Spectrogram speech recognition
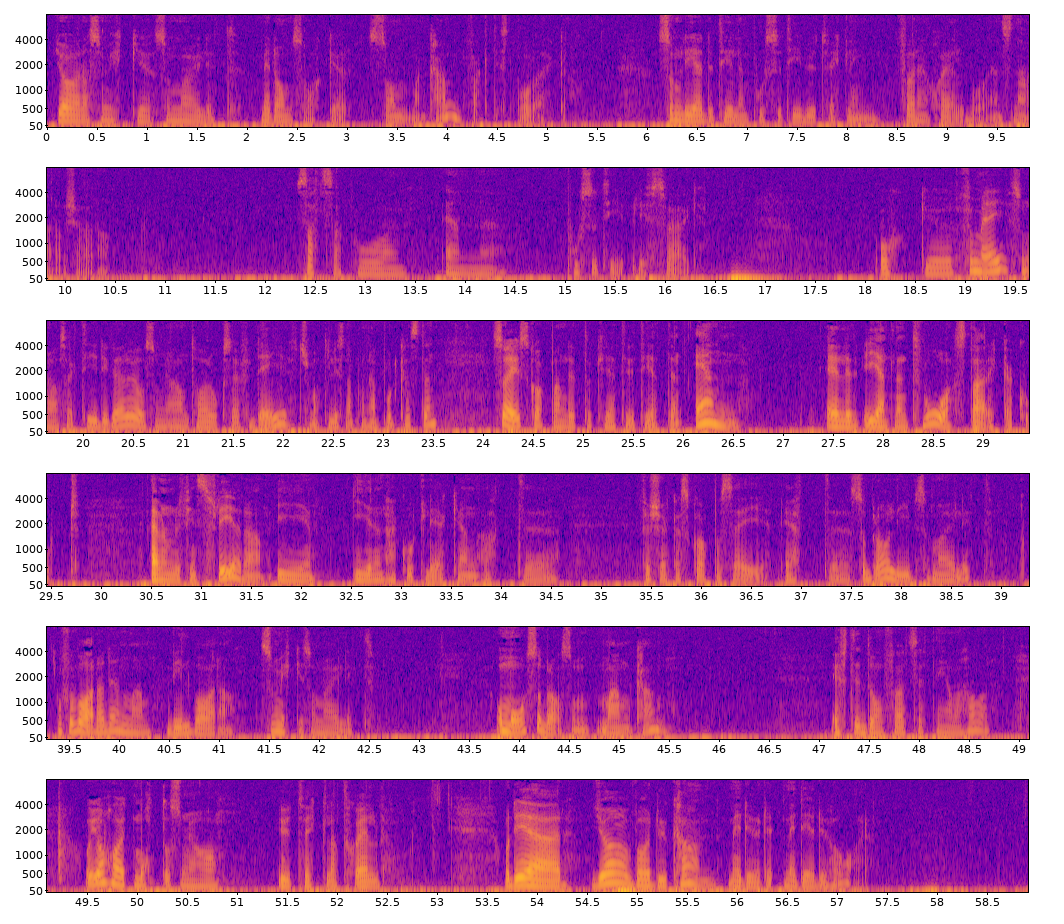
göra så mycket som möjligt med de saker som man kan faktiskt påverka. Som leder till en positiv utveckling för en själv och ens nära och kära. Satsa på en eh, positiv livsväg. Och eh, för mig, som jag har sagt tidigare och som jag antar också är för dig eftersom att du lyssnar på den här podcasten, så är skapandet och kreativiteten en, eller egentligen två starka kort. Även om det finns flera i, i den här kortleken att eh, försöka skapa sig ett eh, så bra liv som möjligt. Och få vara den man vill vara så mycket som möjligt. Och må så bra som man kan efter de förutsättningar man har. Och jag har ett motto som jag har utvecklat själv. Och det är gör vad du kan med det, med det du har.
